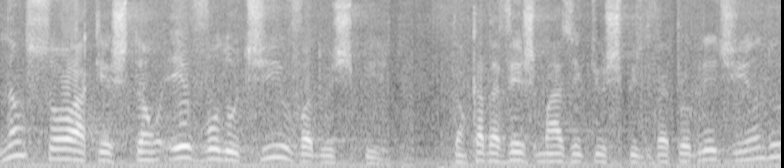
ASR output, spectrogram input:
não só à questão evolutiva do espírito. Então cada vez mais em que o espírito vai progredindo,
